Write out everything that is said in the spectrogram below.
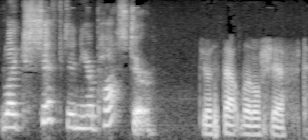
like shift in your posture. Just that little shift.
